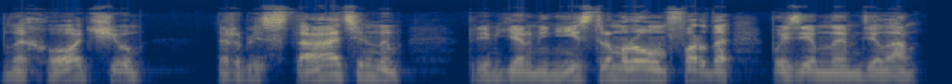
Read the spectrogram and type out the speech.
находчивым, даже блистательным премьер-министром Румфорда по земным делам.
